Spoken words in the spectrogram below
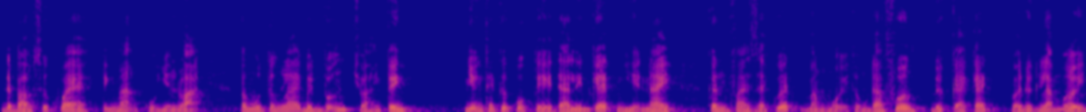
đảm bảo sức khỏe, tính mạng của nhân loại và một tương lai bền vững cho hành tinh. Những thách thức quốc tế đa liên kết như hiện nay cần phải giải quyết bằng một hệ thống đa phương được cải cách và được làm mới.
